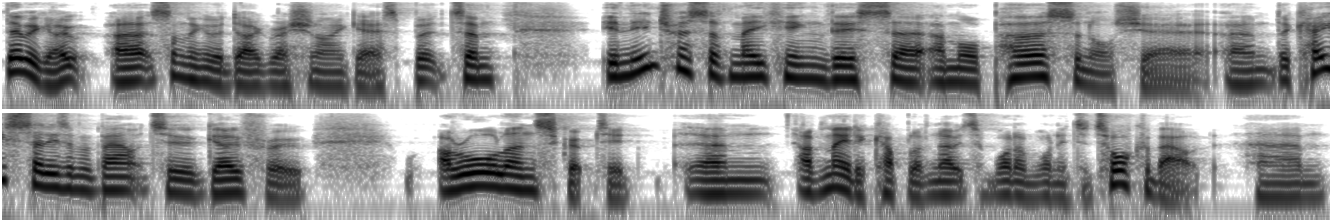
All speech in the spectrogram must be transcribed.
there we go. Uh, something of a digression, I guess. But um, in the interest of making this uh, a more personal share, um, the case studies I'm about to go through are all unscripted um, I've made a couple of notes of what I wanted to talk about. Um,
